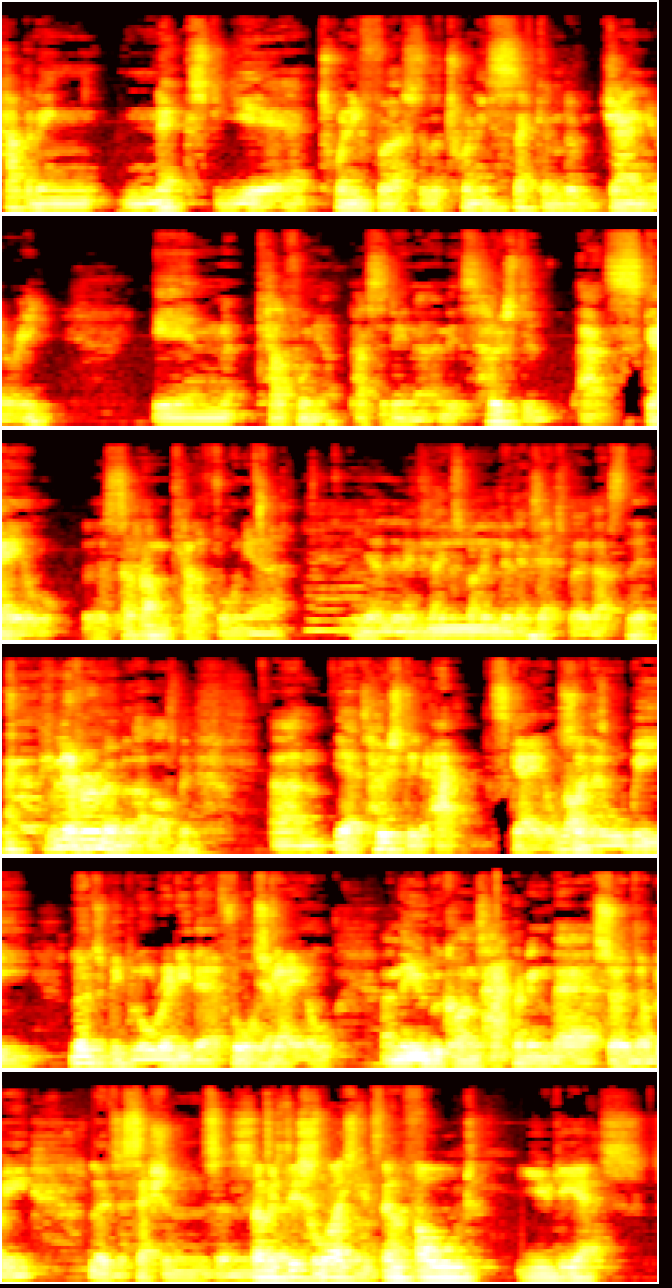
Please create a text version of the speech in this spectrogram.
happening next year, 21st to the 22nd of January in California, Pasadena. And it's hosted at Scale, the Southern California Yeah, Linux Expo. Mm, Linux Expo. That's the. I can never remember that last bit. Um, yeah, it's hosted at scale, so there will be loads of people already there for scale, and the UbuCon's happening there, so there'll be loads of sessions and. So is uh, this like an old UDS?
